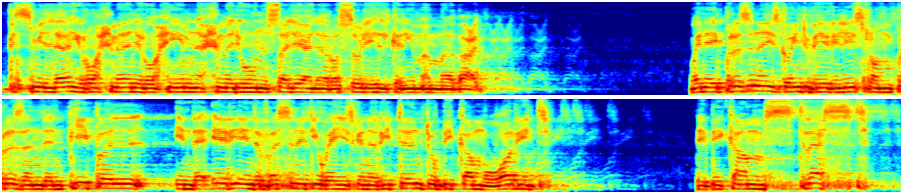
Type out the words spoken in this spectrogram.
بسم الله الرحمن الرحيم نحمد ونصلي على رسوله الكريم أما بعد When a prisoner is going to be released from prison, then people in the area, in the vicinity where he's going to return to become worried. They become stressed.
